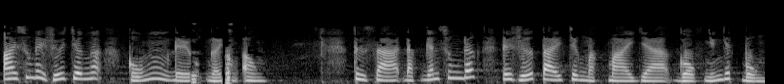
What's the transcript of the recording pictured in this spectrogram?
ai xuống đây rửa chân á cũng đều ngợi khen ông. Tư xạ đặt gánh xuống đất để rửa tay chân mặt mày và gột những vết bùn.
